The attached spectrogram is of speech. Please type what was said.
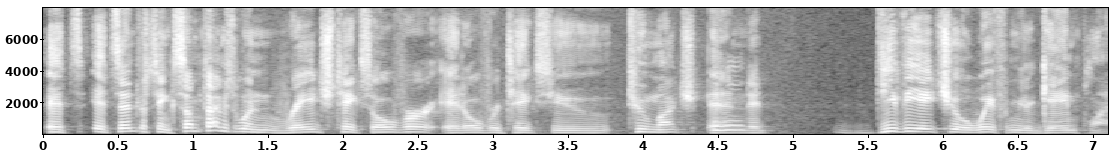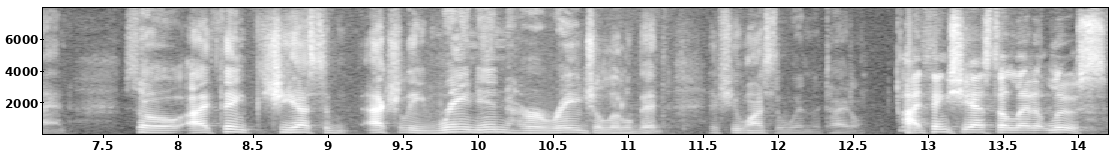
it's it's interesting. Sometimes when rage takes over, it overtakes you too much and mm-hmm. it deviates you away from your game plan. So I think she has to actually rein in her rage a little bit if she wants to win the title. I think she has to let it loose.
